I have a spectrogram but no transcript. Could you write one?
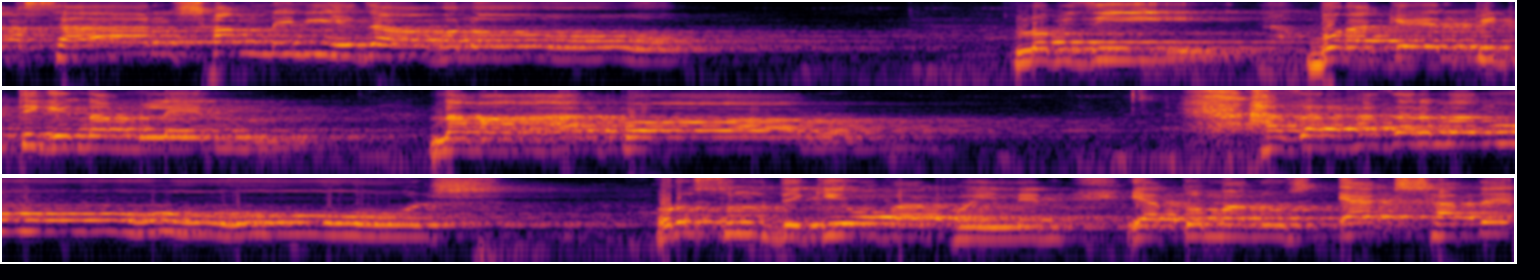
আকসার সামনে নিয়ে যাওয়া হলো, নবীজি বোরাকের পিঠ থেকে নামলেন, নামার পর হাজার হাজার মানুষ। রসুল দেখে অবাক হইলেন, এত মানুষ একসাথে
